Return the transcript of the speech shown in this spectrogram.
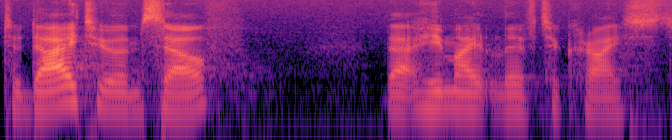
to die to himself that he might live to Christ.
